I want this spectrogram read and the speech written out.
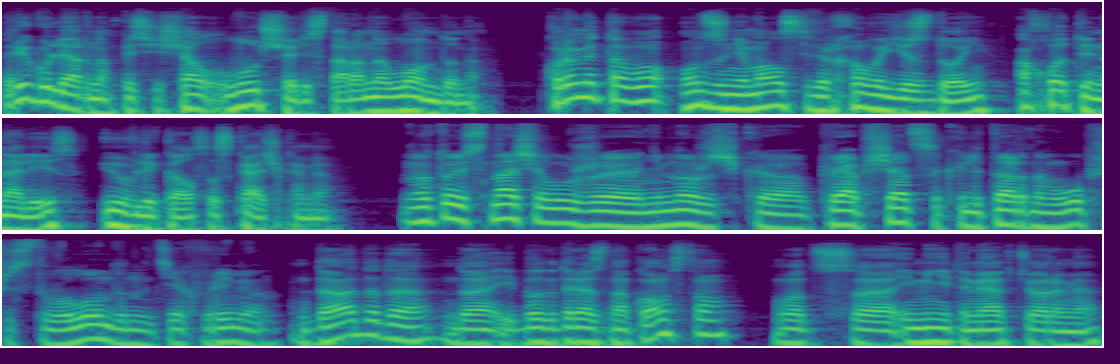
Регулярно посещал лучшие рестораны Лондона. Кроме того, он занимался верховой ездой, охотой на лис и увлекался скачками. Ну, то есть начал уже немножечко приобщаться к элитарному обществу Лондона тех времен. Да, да, да, да. И благодаря знакомствам вот с э, именитыми актерами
